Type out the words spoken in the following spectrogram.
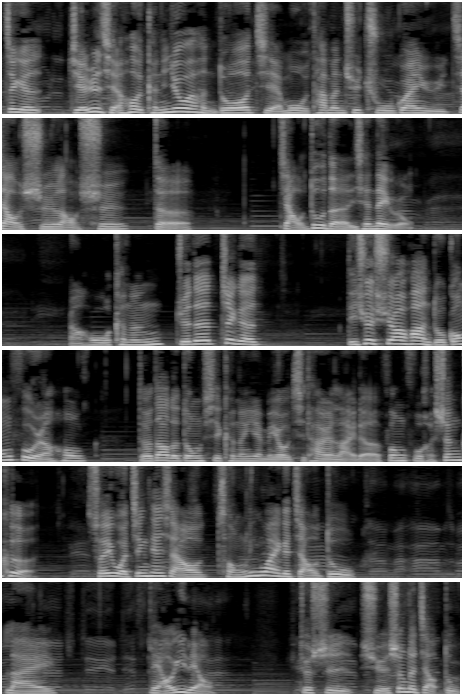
这个节日前后，肯定就会很多节目，他们去出关于教师、老师的角度的一些内容，然后我可能觉得这个的确需要花很多功夫，然后。得到的东西可能也没有其他人来的丰富和深刻，所以我今天想要从另外一个角度来聊一聊，就是学生的角度。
